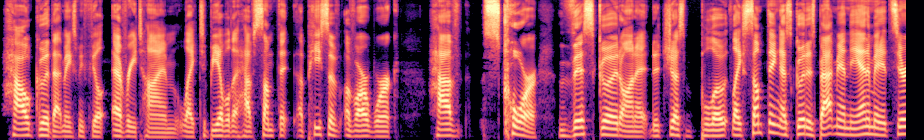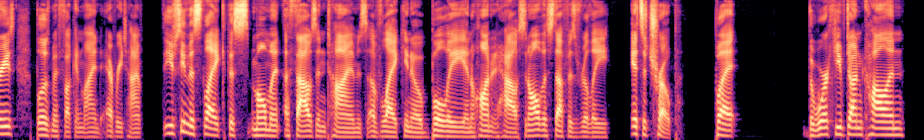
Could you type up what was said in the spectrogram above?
how good that makes me feel every time. Like to be able to have something a piece of, of our work have score this good on it it just blows like something as good as batman the animated series blows my fucking mind every time. You've seen this like this moment a thousand times of like you know bully and haunted house and all this stuff is really it's a trope. But the work you've done colin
